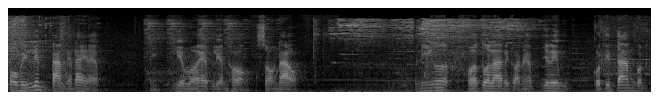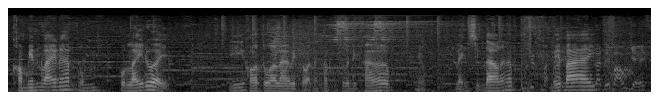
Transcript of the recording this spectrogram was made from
เอาไปเล่นตามกันได้นะครับ เรียบร้อยครับเหรียญทองสองดาว วันนี้ก็ขอตัวลาไปก่อนนะครับ อย่าลืมกดติดตามกดคอมเมนต์ไว้นะครับ ผมกดไลค์ด้วย นี่ขอตัวลาไปก่อนนะครับ สวัสดีครับแหล่งสิบดาวนะครับ trước mặt Bye này bye. là để bảo vệ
